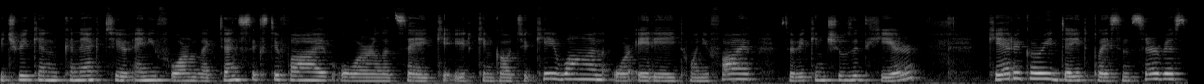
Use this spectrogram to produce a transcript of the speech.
which we can connect to any form like 1065 or let's say it can go to K1 or 8825 so we can choose it here. Category, date, place and service.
